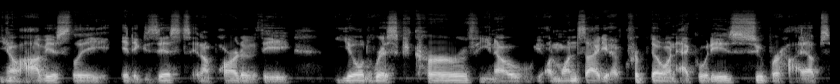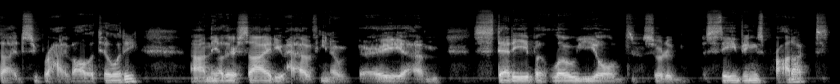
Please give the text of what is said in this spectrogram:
You know, obviously it exists in a part of the yield risk curve. You know, on one side you have crypto and equities, super high upside, super high volatility. On the other side, you have you know very um, steady but low yield sort of savings products,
